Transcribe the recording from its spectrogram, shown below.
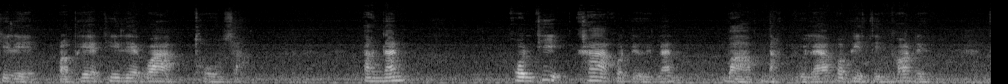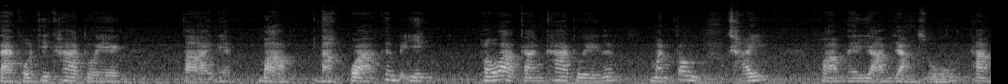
กิเลสประเภทที่เรียกว่าโทสะดังนั้นคนที่ฆ่าคนอื่นนั้นบาปหนักอยู่แล้วเพราะผิดสินข้อหนึ่ง แต่คนที่ฆ่าตัวเองตายเนี่ยบาปหนักกว่าขึ้นไปอีก เพราะว่าการฆ่าตัวเองนั้นมันต้องใช้ ความพยายามอย่างสูงท่าม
